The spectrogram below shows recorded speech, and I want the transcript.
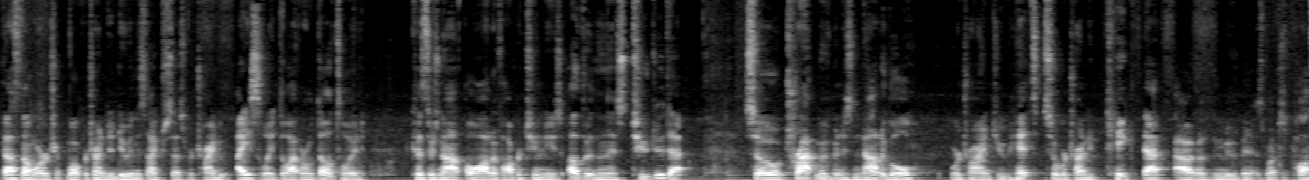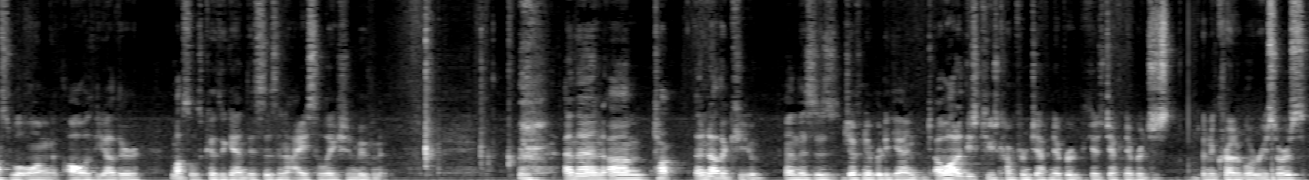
that's not what we're, what we're trying to do in this exercise. We're trying to isolate the lateral deltoid because there's not a lot of opportunities other than this to do that. So, trap movement is not a goal we're trying to hit, so we're trying to take that out of the movement as much as possible along with all of the other muscles because, again, this is an isolation movement. and then um, talk another cue and this is Jeff Nippard again. A lot of these cues come from Jeff Nippard because Jeff Nippard's just an incredible resource,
